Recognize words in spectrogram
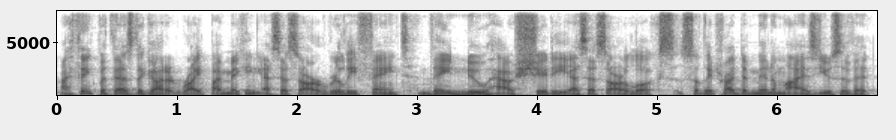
I think Bethesda got it right by making SSR really faint. They knew how shitty SSR looks, so they tried to minimize use of it.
